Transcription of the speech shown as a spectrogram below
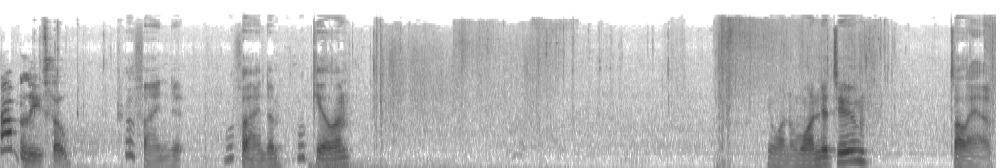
I believe so. We'll find it. We'll find him. We'll kill him. You want a one to two? That's all I have.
